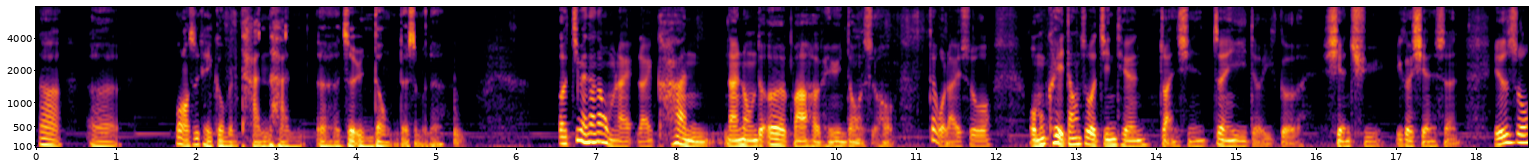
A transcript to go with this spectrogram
那呃。汪老师可以跟我们谈谈，呃，这运动的什么呢？呃，基本上，当我们来来看南农的二二八和平运动的时候，对我来说，我们可以当做今天转型正义的一个先驱，一个先生。也就是说，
